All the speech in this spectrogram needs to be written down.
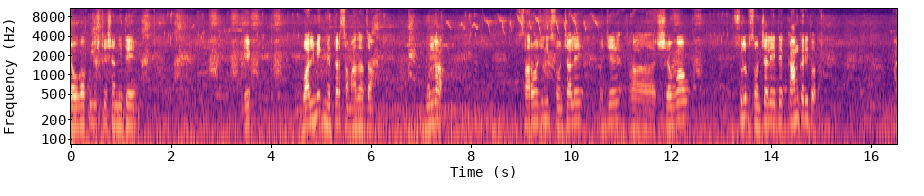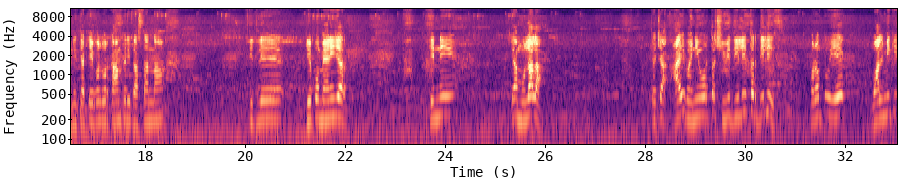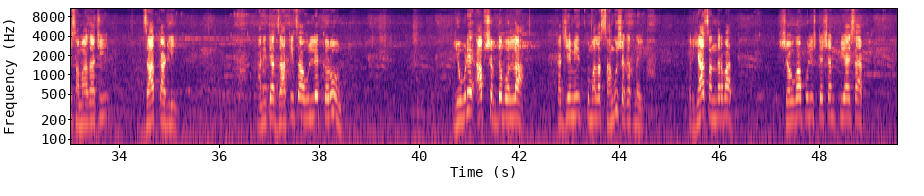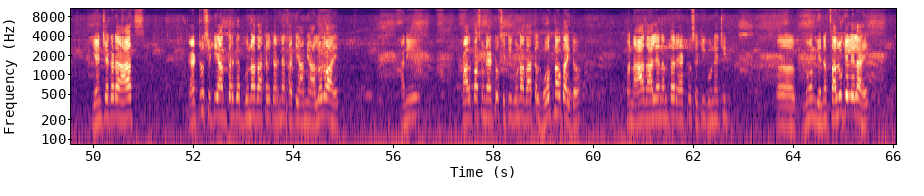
Shevgaon police station इथे एक वाल्मिक मेहतर समाजाचा मुलगा सार्वजनिक शौचालय म्हणजे शेवगाव सुलभ शौचालय इथे काम करीत होता. आणि त्या टेबलवर काम करीत असताना तिथले डेपो मॅनेजर त्यांनी त्या मुलाला त्याच्या आई बहिणीवर तर शिवी दिली तर दिलीच. परंतु एक वाल्मिकी समाजाची जात काढली. आणि त्या जातीचा उल्लेख करून एवढे आपशब्द बोलला का जे मी तुम्हाला सांगू शकत नाही. तर ह्या संदर्भात Shevgaon police station P I साहेब यांच्याकडं आज ॲट्रोसिटी अंतर्गत गुन्हा दाखल करण्यासाठी आम्ही आलेलो आहे. आणि कालपासून ॲट्रोसिटी गुन्हा दाखल होत नव्हता इथं. पण आज आल्यानंतर ॲट्रोसिटी गुन्ह्याची नोंद घेणं चालू केलेलं आहे.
